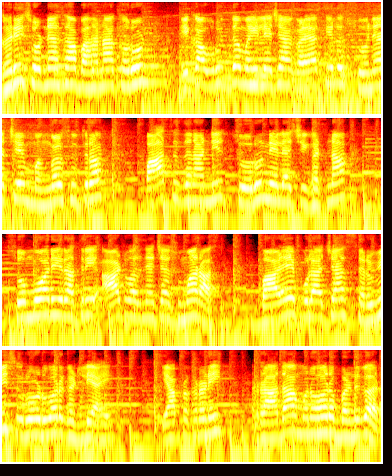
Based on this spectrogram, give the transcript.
घरी सोडण्याचा बहाणा करून एका वृद्ध महिलेच्या गळ्यातील सोन्याचे मंगळसूत्र पाच जणांनी चोरून नेल्याची घटना सोमवारी रात्री आठ वाजण्याच्या सुमारास बाळे पुलाच्या सर्व्हिस रोडवर घडली आहे. या प्रकरणी राधा मनोहर बंडगर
